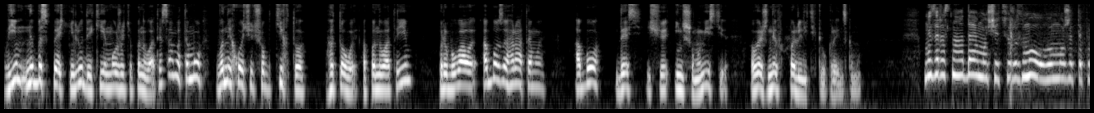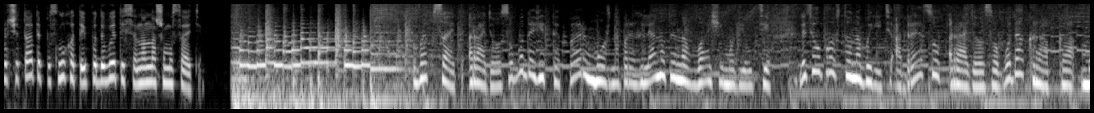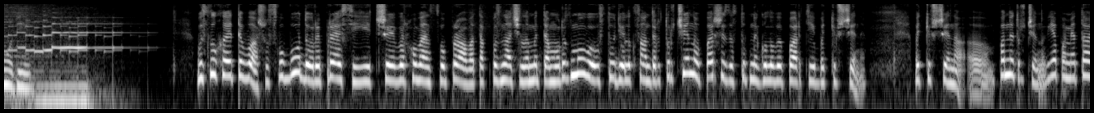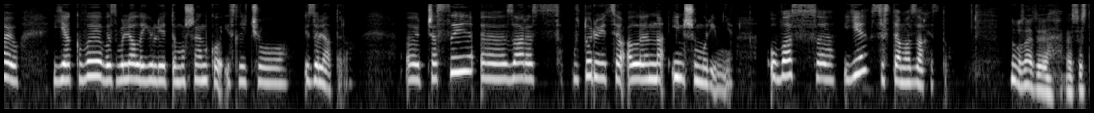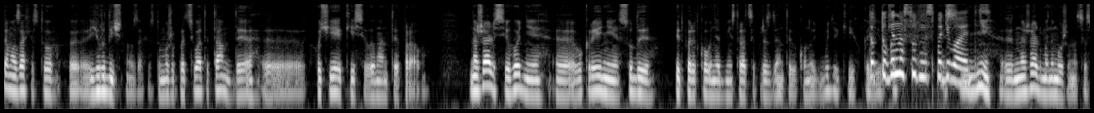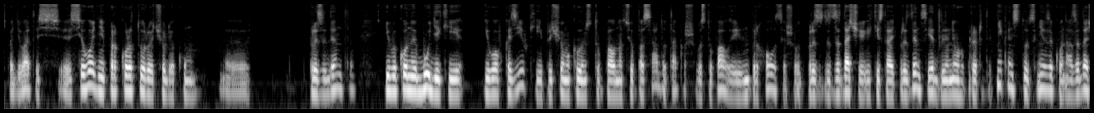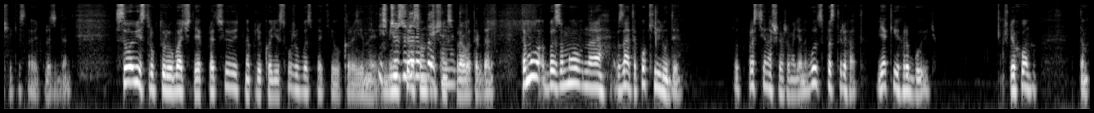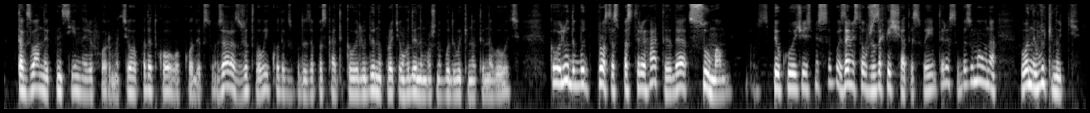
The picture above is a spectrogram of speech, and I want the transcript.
Їм небезпечні люди, які їм можуть опанувати. І саме тому вони хочуть, щоб ті, хто готовий опанувати їм, перебували або за гратами, або десь ще іншому місті, але ж не в політиці українському. Ми зараз нагадаємо, що цю розмову ви можете прочитати, послухати і подивитися на нашому сайті. Вебсайт Радіо Свобода відтепер можна переглянути на вашій мобілці. Для цього просто наберіть адресу radiosvoboda.mobi. Ви слухаєте вашу свободу, репресії чи верховенство права. Так позначили ми тему розмови у студії Олександр Турчинов, перший заступник голови партії Батьківщини. Батьківщина, Е, пане Турчинов, я пам'ятаю, як ви визволяли Юлію Тимошенко із слідчого ізолятора. Е, Часи е, зараз повторюються, але на іншому рівні. У вас є система захисту? Ну, ви знаєте, система захисту, е, юридичного захисту може працювати там, де е, хоч є якісь елементи права. На жаль, сьогодні е, в Україні суди підпорядковані адміністрації президента виконують будь-які їх вказівки. Тобто ви на суд не сподіваєтесь? Ні, е, на жаль, ми не можемо на це сподіватись. Е, Сьогодні прокуратура очолює кум е, президента і виконує будь-які його вказівки. І причому, коли він вступав на цю посаду, також виступав і він приховувався, що от задачі, які ставить президент, це є для нього пріоритет. Ні конституція, ні закон, а задачі, які ставить президент. Силові структури, ви бачите, як працюють, на прикладі Служби безпеки України, І Міністерства внутрішніх справ і так далі. Тому, безумовно, ви знаєте, поки люди, от прості наші громадяни, будуть спостерігати, як їх грабують шляхом там, так званої пенсійної реформи, цього податкового кодексу. Зараз житловий кодекс буде запускати, коли людину протягом години можна буде викинути на вулицю. Коли люди будуть просто спостерігати да, сумом, спілкуючись між собою, замість того, щоб захищати свої інтереси, безумовно, вони викинуть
